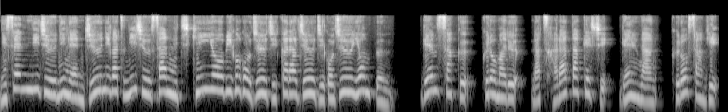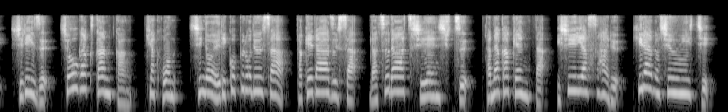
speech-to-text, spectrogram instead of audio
2022年12月23日金曜日午後10時から10時54分。原作、黒丸、夏原武史、原案、黒サギシリーズ、小学館館、脚本、死のエリコプロデューサー、武田あずさ、夏田敦演出、田中健太、石井康春、平野俊一。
